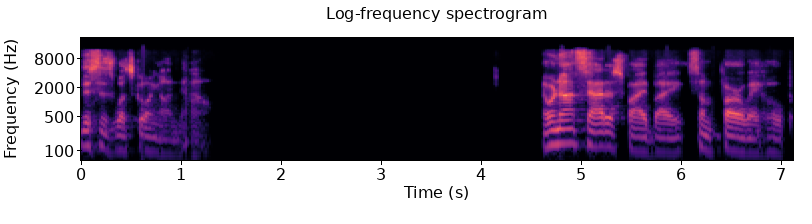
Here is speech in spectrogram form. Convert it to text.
This is what's going on now. And we're not satisfied by some faraway hope.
